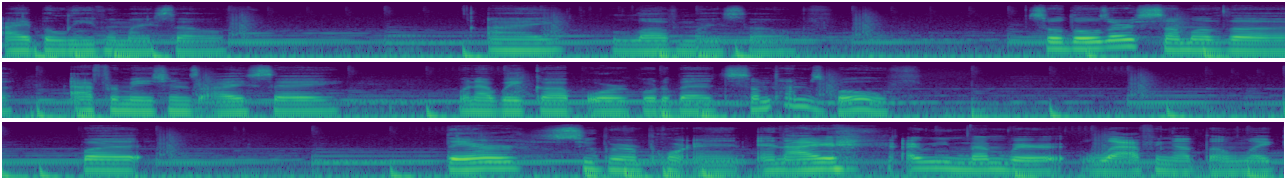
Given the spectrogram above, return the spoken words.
I believe in myself. I love myself. So, those are some of the affirmations I say when I wake up or go to bed, sometimes both. But they're super important and I I remember laughing at them. Like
